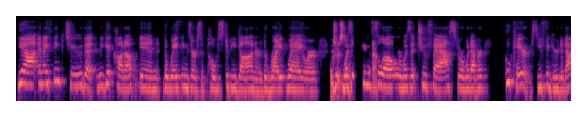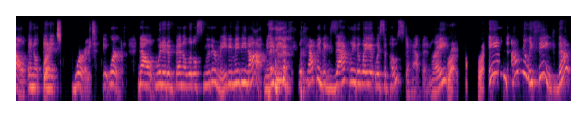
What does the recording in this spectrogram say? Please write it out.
yeah. And I think too that we get caught up in the way things are supposed to be done or the right way, or was it too yeah. slow or was it too fast or whatever? Who cares? You figured it out and, right. and it worked. It worked. Now, would it have been a little smoother? Maybe, maybe not. Maybe it happened exactly the way it was supposed to happen. Right. Right. Right. And I really think that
